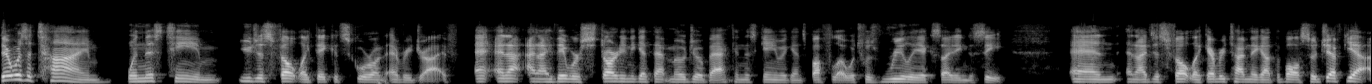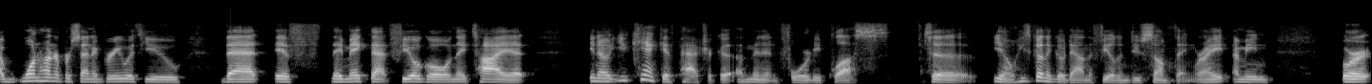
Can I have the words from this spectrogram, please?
there was a time when this team you just felt like they could score on every drive, and and, I, and I, they were starting to get that mojo back in this game against Buffalo, which was really exciting to see. And and I just felt like every time they got the ball. So Jeff, yeah, I 100% agree with you that if they make that field goal and they tie it, you know, you can't give Patrick a, a minute and 40 plus to, you know, he's going to go down the field and do something, right? I mean, or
